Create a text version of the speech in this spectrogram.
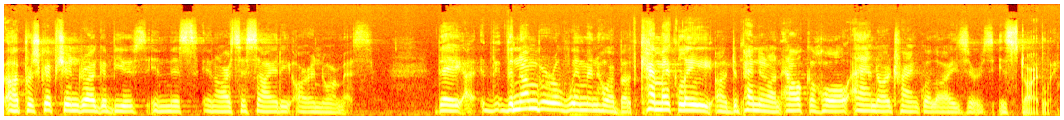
uh, prescription drug abuse in, this, in our society are enormous. They, the number of women who are both chemically uh, dependent on alcohol and our tranquilizers is startling.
